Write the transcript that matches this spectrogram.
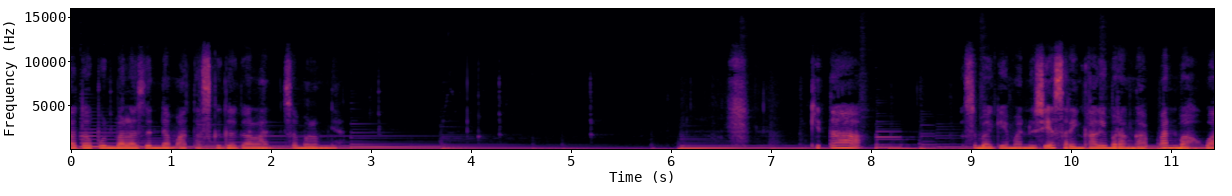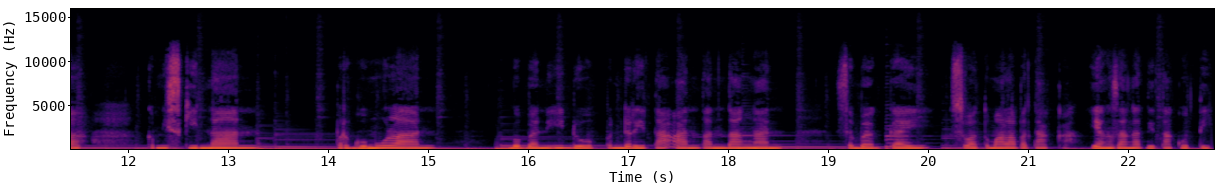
ataupun balas dendam atas kegagalan sebelumnya? Kita sebagai manusia sering kali beranggapan bahwa kemiskinan, pergumulan, beban hidup, penderitaan, tantangan sebagai suatu malapetaka yang sangat ditakuti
